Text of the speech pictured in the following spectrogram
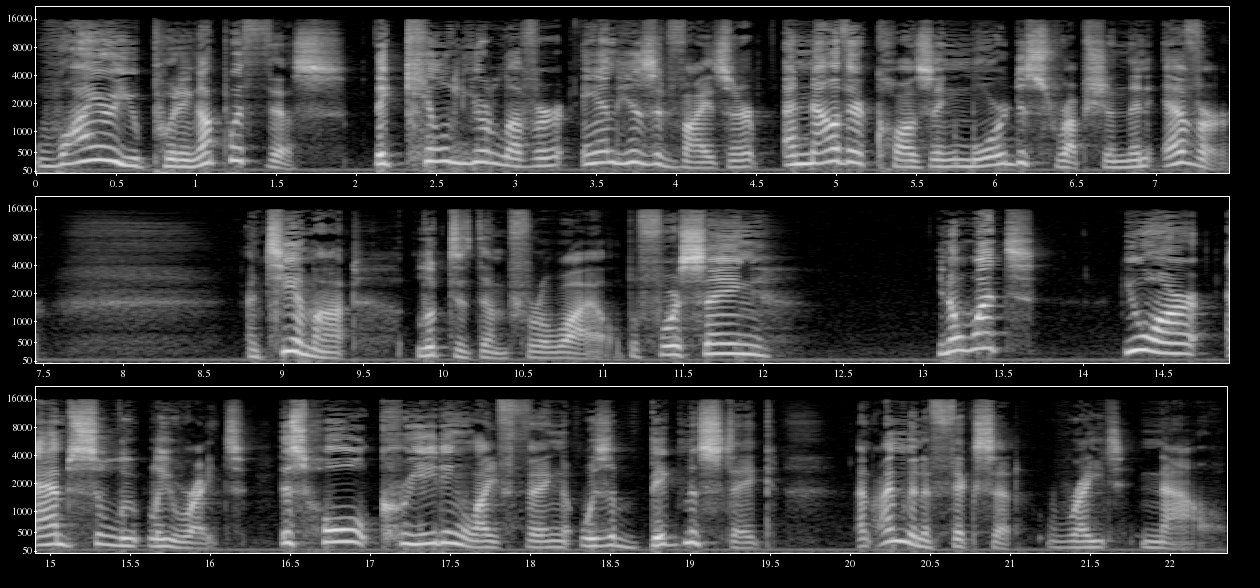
Why are you putting up with this? They killed your lover and his advisor, and now they're causing more disruption than ever. And Tiamat looked at them for a while before saying, You know what? You are absolutely right. This whole creating life thing was a big mistake, and I'm going to fix it right now.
